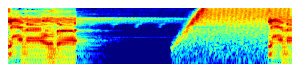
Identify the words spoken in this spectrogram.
just about to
